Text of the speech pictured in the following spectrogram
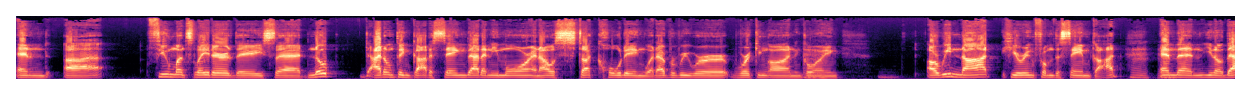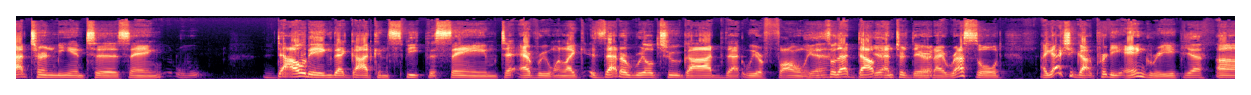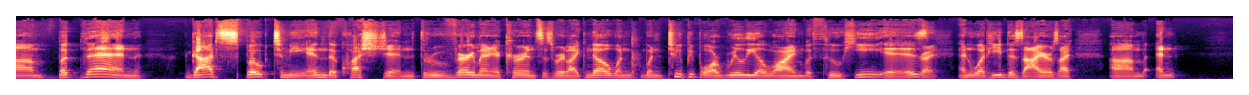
And uh, a few months later, they said, nope, I don't think God is saying that anymore. And I was stuck holding whatever we were working on and going, are we not hearing from the same God? Hmm, hmm. And then, you know, that turned me into saying, doubting that God can speak the same to everyone. Like, is that a real true God that we are following? Yeah. So that doubt Yeah. entered there and I wrestled. I actually got pretty angry. Yeah. Um, but then God spoke to me in the question through very many occurrences where like, no, when when two people are really aligned with who he is Right. and what he desires, I um and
